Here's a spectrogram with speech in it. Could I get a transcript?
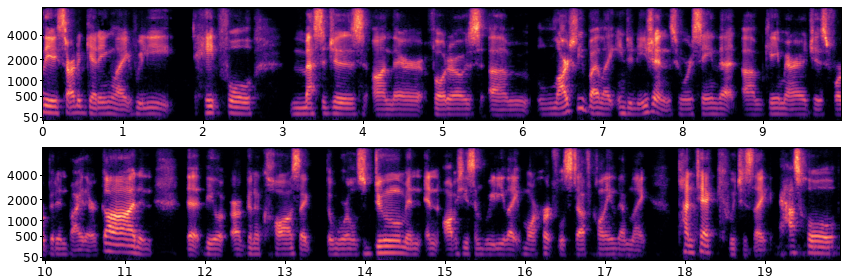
they started getting like really hateful messages on their photos um largely by like indonesians who were saying that um gay marriage is forbidden by their god and that they are going to cause like the world's doom and and obviously some really like more hurtful stuff calling them like pantek which is like asshole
